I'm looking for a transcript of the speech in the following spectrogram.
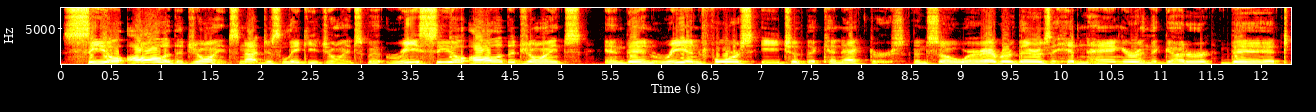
seal all of the joints, not just leaky joints, but reseal all of the joints and then reinforce each of the connectors. And so wherever there's a hidden hanger in the gutter that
